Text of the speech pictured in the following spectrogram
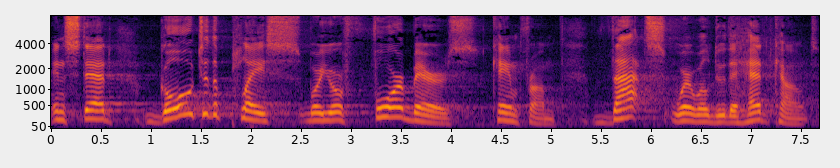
Instead, go to the place where your forebears came from. That's where we'll do the head count.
